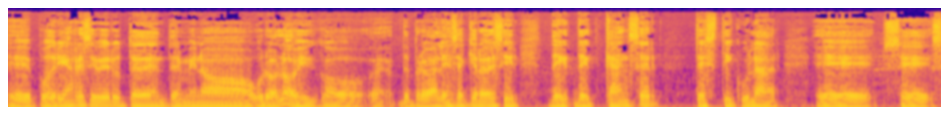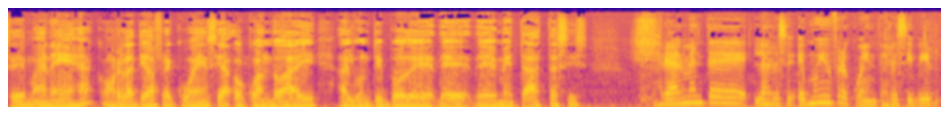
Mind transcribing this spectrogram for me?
eh, podrían recibir ustedes en términos urológicos, eh, de prevalencia quiero decir, de, de cáncer testicular? Eh, se, ¿Se maneja con relativa frecuencia o cuando hay algún tipo de, de- metástasis? Realmente es muy infrecuente recibir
